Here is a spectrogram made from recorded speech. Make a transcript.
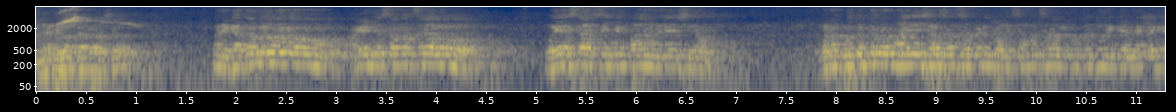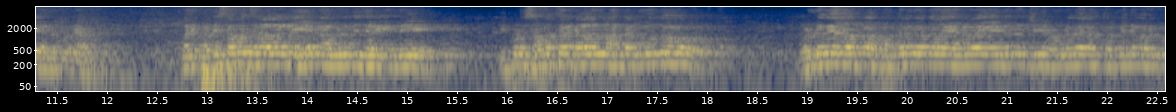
ధన్యవాదాలు రాసు మరి గతంలో మనం ఐదు సంవత్సరాలు వైఎస్ఆర్సీపీ పాలన చేసినాం. మన పొద్దుటూరు మాజీ శాసనసభ్యుడు పది సంవత్సరాలు పొద్దుటూరుకి ఎమ్మెల్యేగా ఎన్నుకున్నాడు మరి పది సంవత్సరాలలో ఏం అభివృద్ధి జరిగింది? ఇప్పుడు సంవత్సర కాలంలో అంతకుముందు రెండు వేల పంతొమ్మిది వందల ఎనభై ఐదు నుంచి రెండు వేల తొమ్మిది వరకు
